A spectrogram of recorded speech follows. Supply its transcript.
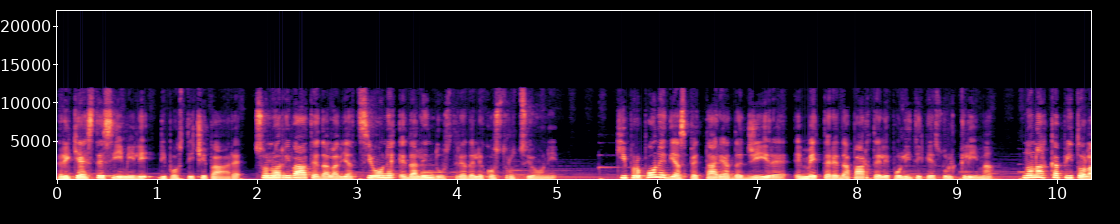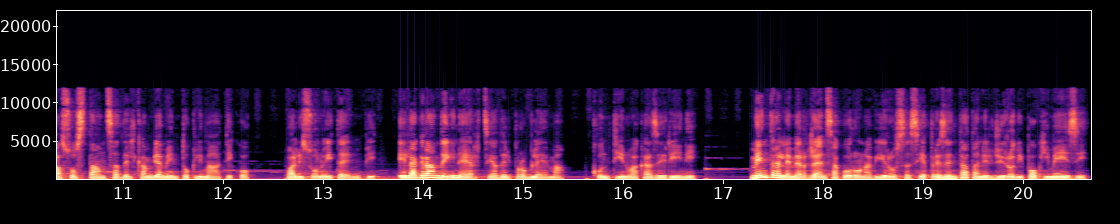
Richieste simili, di posticipare, sono arrivate dall'aviazione e dall'industria delle costruzioni. Chi propone di aspettare ad agire e mettere da parte le politiche sul clima non ha capito la sostanza del cambiamento climatico, quali sono i tempi e la grande inerzia del problema, continua Caserini. Mentre l'emergenza coronavirus si è presentata nel giro di pochi mesi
